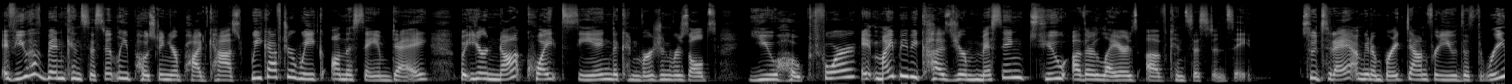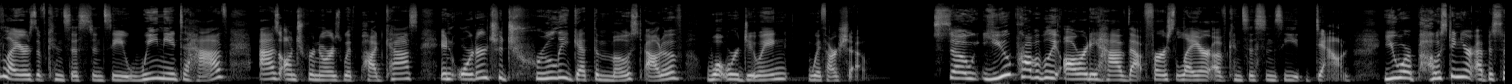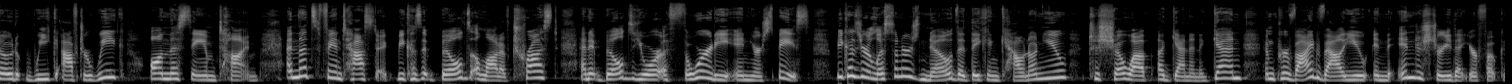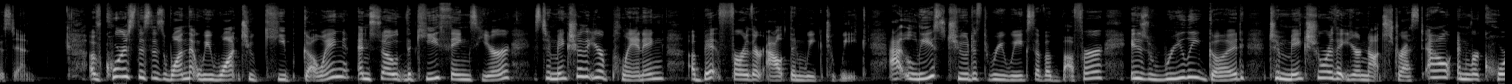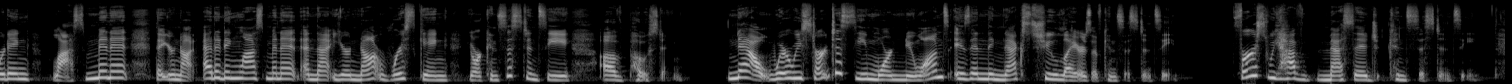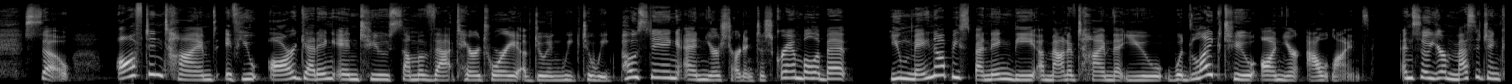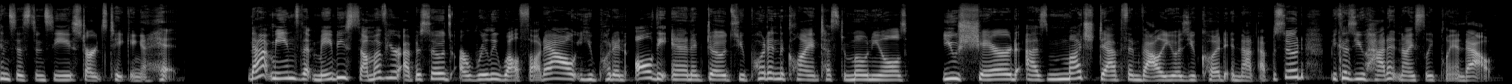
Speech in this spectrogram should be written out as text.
If you have been consistently posting your podcast week after week on the same day, but you're not quite seeing the conversion results you hoped for, it might be because you're missing two other layers of consistency. So, today I'm going to break down for you the three layers of consistency we need to have as entrepreneurs with podcasts in order to truly get the most out of what we're doing with our show. So, you probably already have that first layer of consistency down. You are posting your episode week after week on the same time. And that's fantastic because it builds a lot of trust and it builds your authority in your space because your listeners know that they can count on you to show up again and again and provide value in the industry that you're focused in. Of course, this is one that we want to keep going. And so the key things here is to make sure that you're planning a bit further out than week to week. At least two to three weeks of a buffer is really good to make sure that you're not stressed out and recording last minute, that you're not editing last minute, and that you're not risking your consistency of posting. Now, where we start to see more nuance is in the next two layers of consistency. First, we have message consistency. So, oftentimes, if you are getting into some of that territory of doing week to week posting and you're starting to scramble a bit, you may not be spending the amount of time that you would like to on your outlines. And so your messaging consistency starts taking a hit. That means that maybe some of your episodes are really well thought out. You put in all the anecdotes, you put in the client testimonials, you shared as much depth and value as you could in that episode because you had it nicely planned out.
